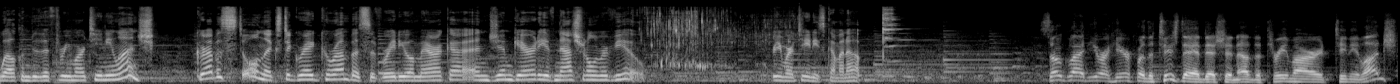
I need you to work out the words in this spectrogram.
Welcome to the Three Martini Lunch. Grab a stool next to Greg Corombos of Radio America and Jim Geraghty of National Review. Three Martinis coming up. So glad you are here for the Tuesday edition of the Three Martini Lunch.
